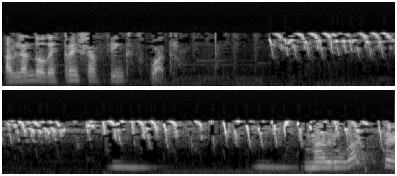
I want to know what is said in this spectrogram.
hablando de Stranger Things 4. ¿Madrugaste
